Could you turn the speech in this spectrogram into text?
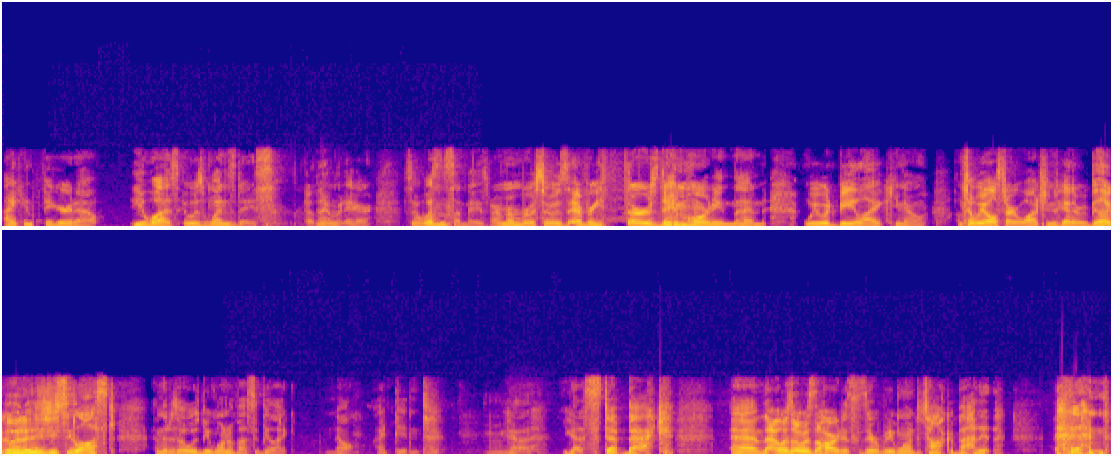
I can figure it out. It was it was Wednesdays that it would air. So it wasn't Sundays but I remember so it was every Thursday morning then we would be like you know until we all started watching together we'd be like oh did you see Lost? And there'd always be one of us that'd be like no I didn't. Mm. you gotta you gotta step back. And that was always the hardest because everybody wanted to talk about it. And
